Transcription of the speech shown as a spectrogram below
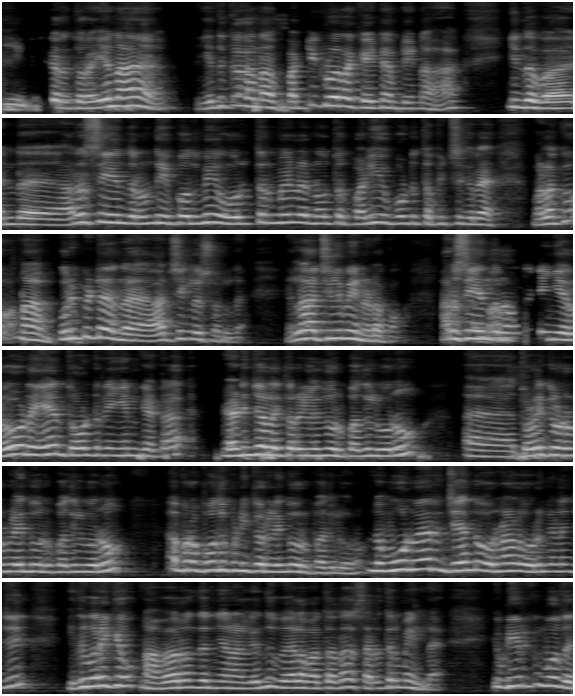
இருக்கிற துறை. ஏன்னா எதுக்காக நான் பர்டிகுலரா கேட்டேன் அப்படின்னா இந்த இந்த அரசு இயந்திரம் வந்து எப்போதுமே ஒருத்தர் மேல இன்னொருத்தர் பழியை போட்டு தப்பிச்சுக்கிற வழக்கம் நான் குறிப்பிட்ட அந்த ஆட்சிகளை சொல்லல. எல்லா ஆட்சியிலுமே நடக்கும். அரசு இயந்திரம் வந்து நீங்க ரோடு ஏன் தோன்றுனீங்கன்னு கேட்டா நெடுஞ்சாலைத்துறையிலேருந்து ஒரு பதில் வரும். தொலைத்தொடர்புலேருந்து ஒரு பதில் வரும் அப்புறம் பொதுப்பணித்துறையிலேருந்து ஒரு பதில் வரும். இந்த மூணு பேரும் சேர்ந்து ஒரு நாள் ஒருங்கிணைஞ்சு இது வரைக்கும் நான் விவரம் தெரிஞ்ச நாள்லேருந்து வேலை பார்த்தா தான் சரித்திரமே இல்லை. இப்படி இருக்கும்போது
